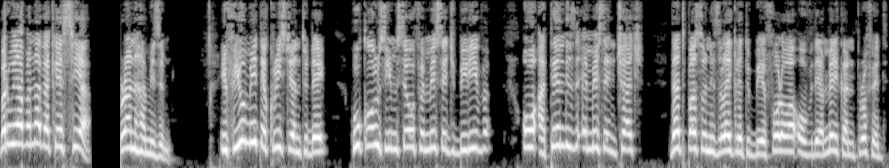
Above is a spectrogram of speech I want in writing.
But we have another case here. Branhamism. If you meet a Christian today who calls himself a message believer or attends a message church, that person is likely to be a follower of the American prophet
